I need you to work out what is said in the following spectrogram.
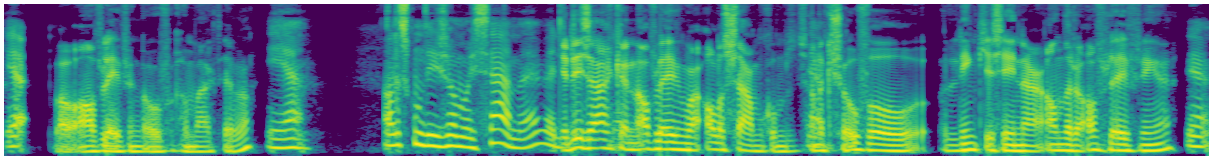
ja. een aflevering over gemaakt hebben. Ja. Alles komt hier zo mooi samen. Hè, het is eigenlijk een aflevering waar alles samenkomt. Er zijn ook zoveel linkjes in naar andere afleveringen. Ja.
